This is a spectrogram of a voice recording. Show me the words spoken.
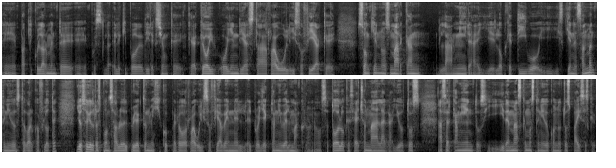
eh, particularmente eh, pues el equipo de dirección que, hoy, hoy en día está Raúl y Sofía, que son quienes nos marcan la mira y el objetivo y, quienes han mantenido este barco a flote. Yo soy el responsable del proyecto en México, pero Raúl y Sofía ven el, proyecto a nivel macro, ¿no? O sea, todo lo que se ha hecho en Málaga y otros acercamientos y, demás que hemos tenido con otros países que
